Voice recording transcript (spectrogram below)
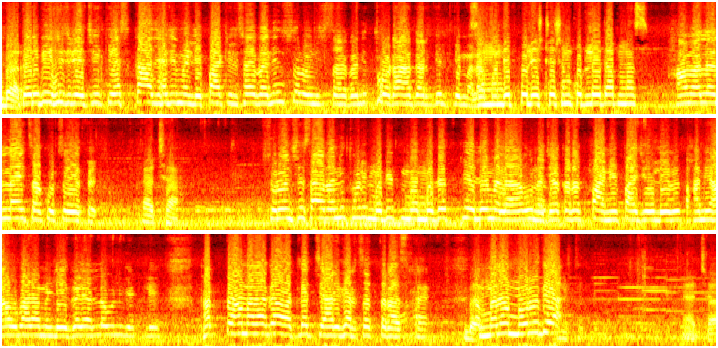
बरं. तरी बी हिजड्याची केस का झाली म्हणली. पाटील साहेबांनी सुरवंशी साहेबांनी थोडा आधार दिल ते मला संबंधित पोलीस स्टेशन कुठले आहेत आपणास? हा मला नाही चाकूच येत अच्छा. सुरवंशी साहेबांनी थोडी मदत मदत केली मला. उन्हाच्या काळात पाणी पाजवले. आम्ही हा उभारा म्हणले गळ्याला लावून घेतले. फक्त आम्हाला गावातल्या चार घरचा त्रास आहे. मला मरू द्या. अच्छा.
